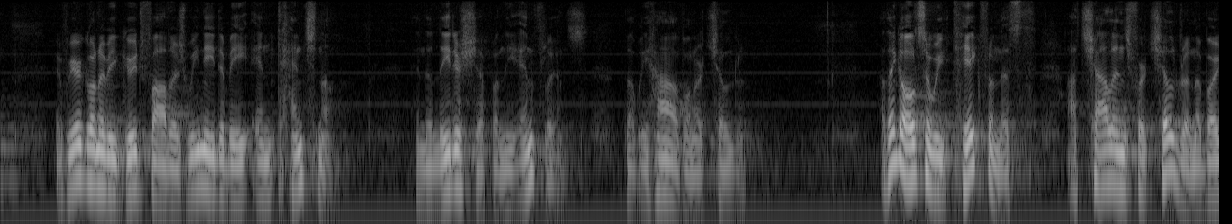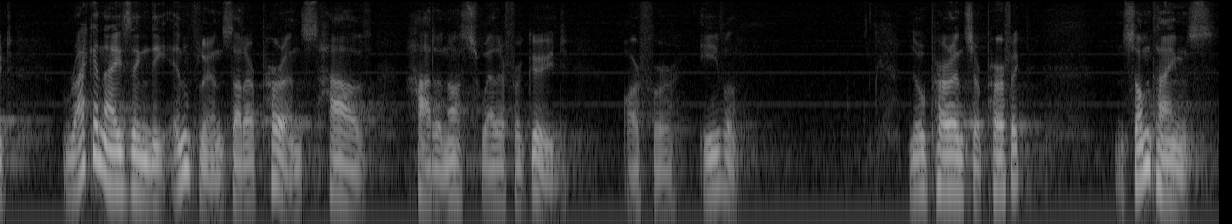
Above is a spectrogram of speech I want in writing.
if we're going to be good fathers, we need to be intentional in the leadership and the influence that we have on our children. I think also we take from this a challenge for children about recognizing the influence that our parents have had on us, whether for good or for evil. No parents are perfect. And sometimes,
